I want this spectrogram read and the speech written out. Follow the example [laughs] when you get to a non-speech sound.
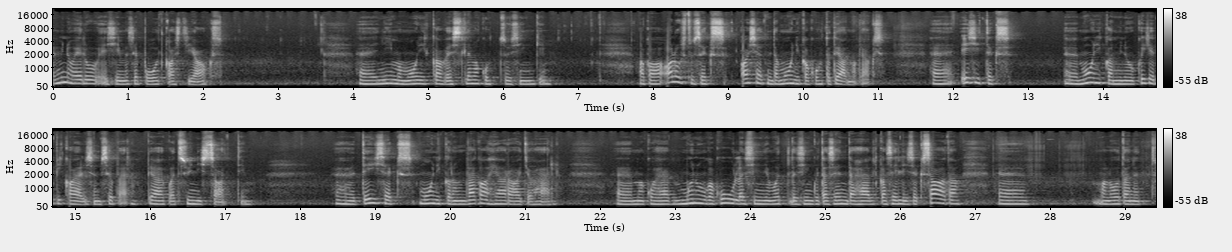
minu elu esimese podcasti jaoks. nii ma Monika vestlema kutsusingi. aga alustuseks asjad, mida Monika kohta teadma peaks. esiteks, Monika on minu kõige pikaajalisem sõber, peaaegu et sünnist saati. teiseks, Monikal on väga hea raadiohääl ma kohe mõnuga kuulasin ja mõtlesin, kuidas enda häält ka selliseks saada. Äh, ma loodan, et,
